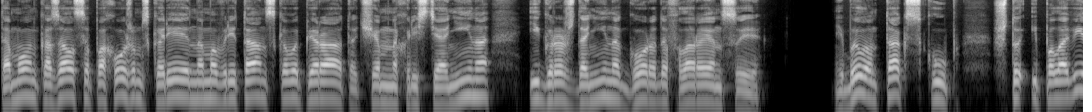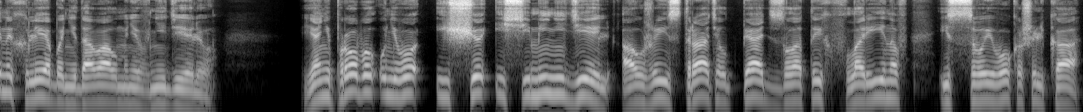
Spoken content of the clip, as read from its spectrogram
тому он казался похожим скорее на мавританского пирата, чем на христианина и гражданина города Флоренции. И был он так скуп, что и половины хлеба не давал мне в неделю. Я не пробыл у него еще и семи недель, а уже истратил пять золотых флоринов из своего кошелька.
